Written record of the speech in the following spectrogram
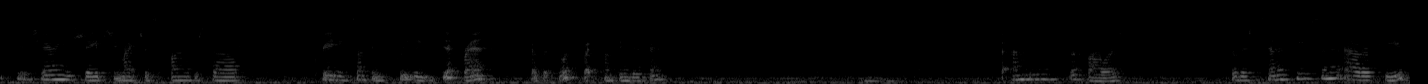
If you're tearing your shapes, you might just find yourself creating something completely different, because it looks like something different. Um, But I'm doing the flowers. So there's a centerpiece and an outer piece.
